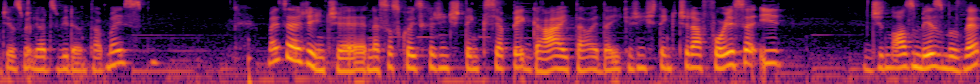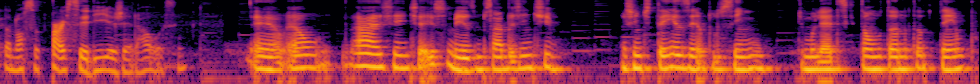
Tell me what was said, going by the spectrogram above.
dias melhores virão, tá? Mas mas é, gente, é nessas coisas que a gente tem que se apegar e tal, é daí que a gente tem que tirar força e de nós mesmos, né? Da nossa parceria geral, assim. É, é um. Ah, gente, é isso mesmo, sabe? A gente, a gente tem exemplos, sim, de mulheres que estão lutando há tanto tempo.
